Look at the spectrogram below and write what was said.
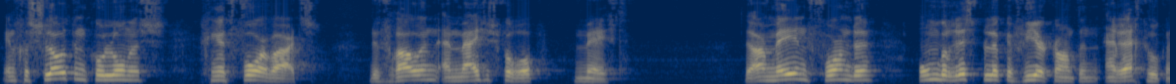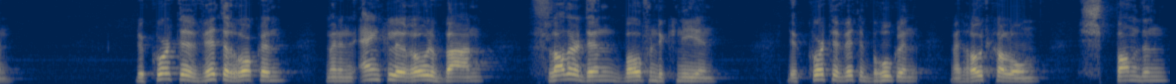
In gesloten kolonnes ging het voorwaarts, de vrouwen en meisjes voorop meest. De armeeën vormden onberispelijke vierkanten en rechthoeken. De korte witte rokken met een enkele rode baan fladderden boven de knieën. De korte witte broeken met rood galon spanden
